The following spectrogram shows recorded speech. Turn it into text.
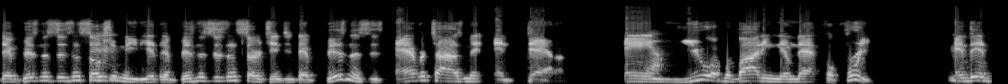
Their business is in social mm-hmm. media. Their business is in search engine. Their business is advertisement and data. And yeah. you are providing them that for free and then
